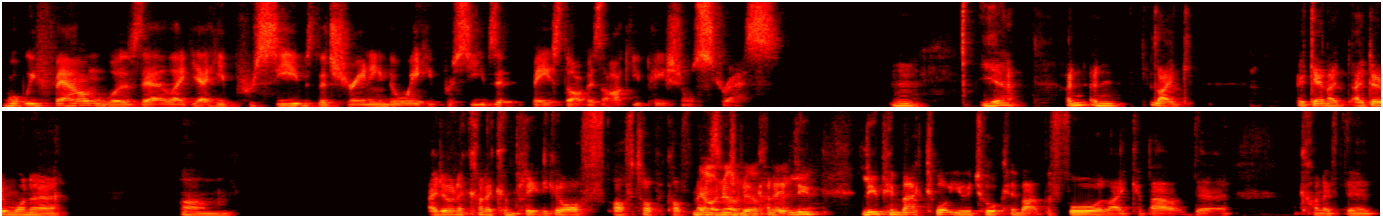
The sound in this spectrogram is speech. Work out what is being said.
what we found was that like yeah he perceives the training the way he perceives it based off his occupational stress. Mm, yeah, and and like again, I, I don't want to um I don't want to kind of completely go off off topic, off message, no, no, but no, kind of loop, looping back to what you were talking about before, like about the kind of the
